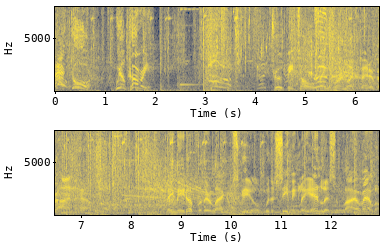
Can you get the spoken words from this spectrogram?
Back door! We'll cover you! Truth be told, things weren't much better behind the house. They made up for their lack of skill with a seemingly endless supply of ammo.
